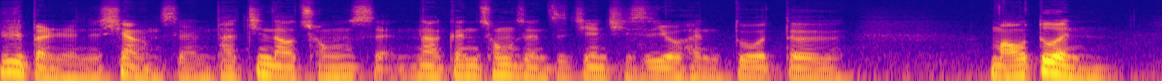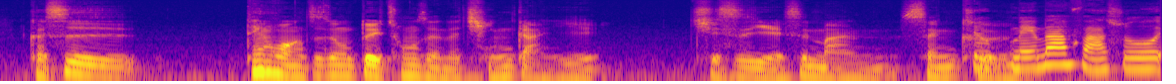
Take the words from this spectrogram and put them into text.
日本人的象征，他进到冲绳，那跟冲绳之间其实有很多的矛盾。可是天皇之中对冲绳的情感也其实也是蛮深刻的，就没办法说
